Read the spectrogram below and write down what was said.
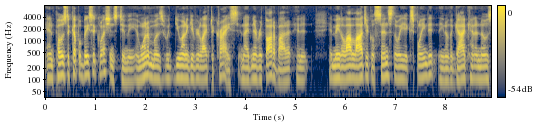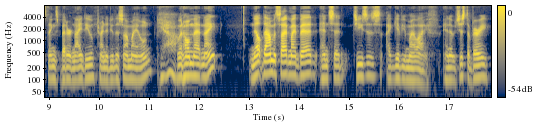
and posed a couple basic questions to me. And one of them was, "Do you want to give your life to Christ?" And I'd never thought about it, and it it made a lot of logical sense the way he explained it. You know, the God kind of knows things better than I do. Trying to do this on my own. Yeah. Went home that night, knelt down beside my bed, and said, "Jesus, I give you my life." And it was just a very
